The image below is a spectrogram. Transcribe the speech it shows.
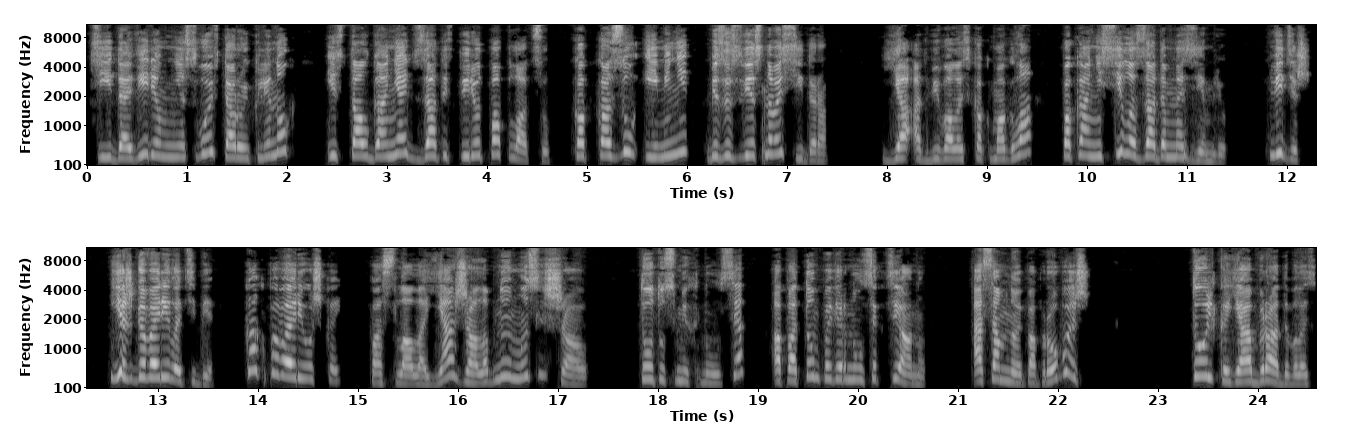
Ти доверил мне свой второй клинок и стал гонять взад и вперед по плацу, как козу имени безызвестного Сидора. Я отбивалась как могла, пока не села задом на землю. Видишь, я ж говорила тебе, как поварешкой, послала я жалобную мысль Шао. Тот усмехнулся, а потом повернулся к Тиану. А со мной попробуешь? Только я обрадовалась,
